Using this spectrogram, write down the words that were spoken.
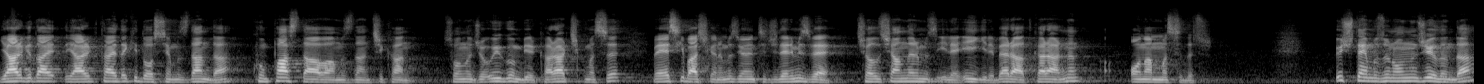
Yargıday, Yargıtay'daki dosyamızdan da kumpas davamızdan çıkan sonuca uygun bir karar çıkması ve eski başkanımız, yöneticilerimiz ve çalışanlarımız ile ilgili beraat kararının onanmasıdır. 3 Temmuz'un 10. yılında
